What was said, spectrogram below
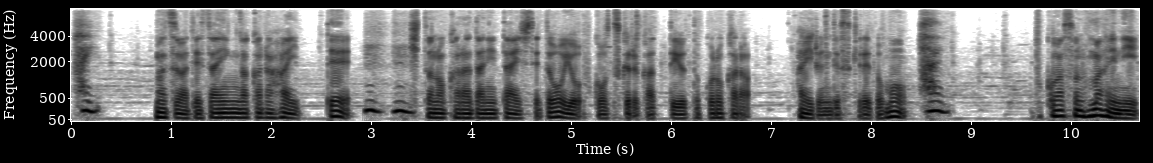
はい。まずはデザイン画から入って、うんうん。人の体に対してどう洋服を作るかっていうところから入るんですけれども、はい。僕はその前に、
